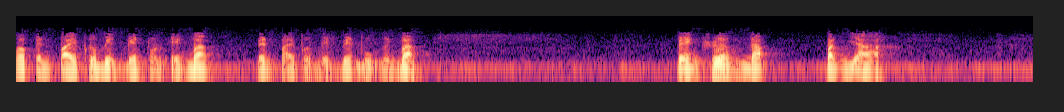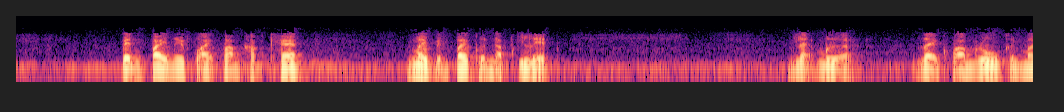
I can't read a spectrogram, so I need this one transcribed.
ว่าเป็นไปเพื่อเบียดเบียนตนเองบ้าง เป็นไปเพื่อเบียดเบียนผู้อื่นบ้าง เป็นเครื่องดับปัญญา เป็นไปในฝ่ายความขับแค้น ไม่เป็นไปเพื่อดับกิเลส และเมื่อได้ความรู้ขึ้นมา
